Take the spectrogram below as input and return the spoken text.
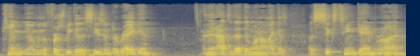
came you know in the first week of the season to Reagan, and then after that they went on like a, a 16 game run.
